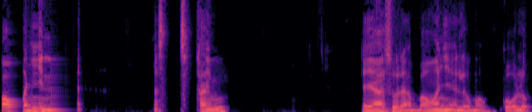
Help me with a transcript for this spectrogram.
ပေါင်းရင်မဆိုင်ဘူးတရားဆိုတာပေါင်းရင်အလုပ်မဟုတ်ကိုအလုပ်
